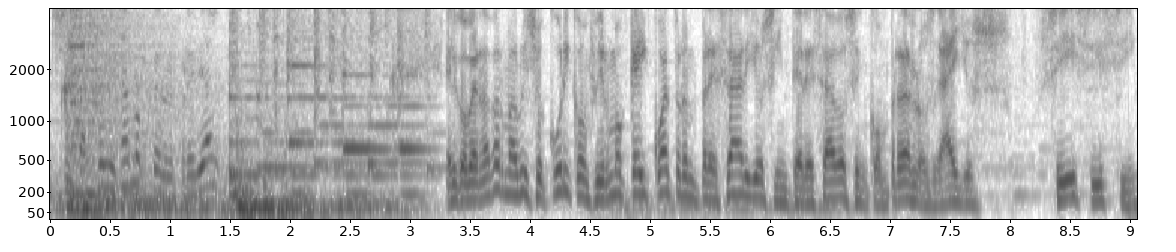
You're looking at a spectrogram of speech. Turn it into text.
se está actualizando, pero el predial... El gobernador Mauricio Curi confirmó que hay cuatro empresarios interesados en comprar los gallos. Sí, sí, sí.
